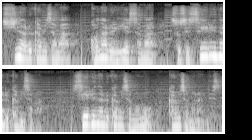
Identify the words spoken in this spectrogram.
父なる神様子なるイエス様そして聖霊なる神様。聖霊なる神様も神様なんです。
